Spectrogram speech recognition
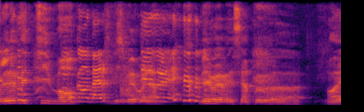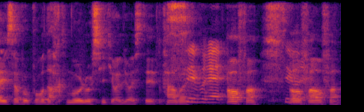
mais effectivement... Pauvre Gandalf, je suis Ouais, voilà. désolée. Mais ouais, ouais, c'est un peu. euh, Ouais, et ça vaut pour Dark Maul aussi qui aurait dû rester. Enfin, ouais. C'est vrai. Enfin, vrai. enfin, enfin.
